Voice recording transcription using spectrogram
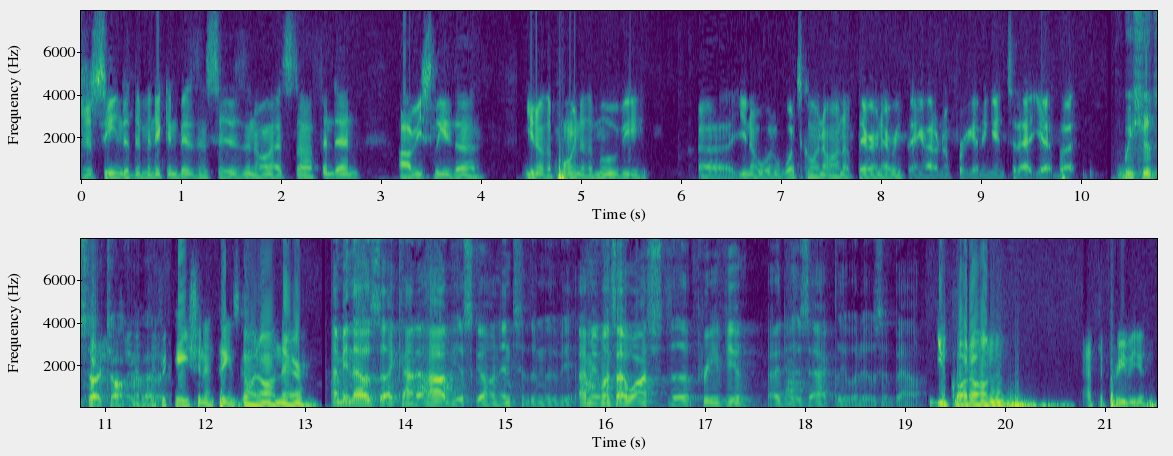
just seeing the Dominican businesses and all that stuff. And then obviously the, you know, the point of the movie, uh, you know, what's going on up there and everything. I don't know if we're getting into that yet, but We should start talking about it. and things going on there. I mean, that was like kind of obvious going into the movie. I mean, once I watched the preview, I knew exactly what it was about. You caught on at the preview.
